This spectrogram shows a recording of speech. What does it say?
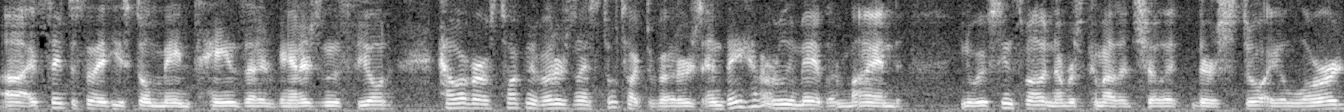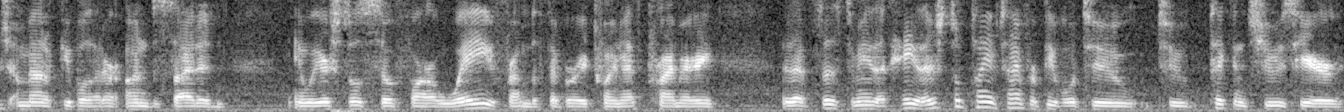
uh, it's safe to say that he still maintains that advantage in this field. However, I was talking to voters, and I still talk to voters, and they haven't really made up their mind. You know, we've seen some other numbers come out that show that there's still a large amount of people that are undecided, and we are still so far away from the February 29th primary that says to me that hey, there's still plenty of time for people to to pick and choose here.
